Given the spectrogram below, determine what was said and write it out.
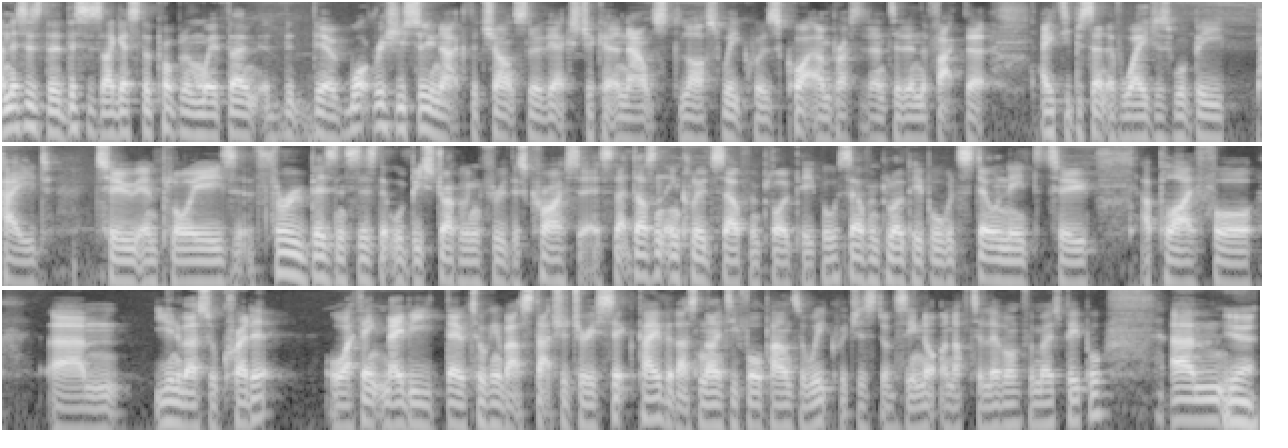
And this is the this is I guess the problem with um, the, the, what Rishi Sunak, the Chancellor of the Exchequer, announced last week was quite unprecedented in the fact that 80% of wages will be paid to employees through businesses that would be struggling through this crisis. That doesn't include self-employed people. Self-employed people would still need to apply for um, universal credit or I think maybe they were talking about statutory sick pay, but that's ninety-four pounds a week, which is obviously not enough to live on for most people. Um, Yeah,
